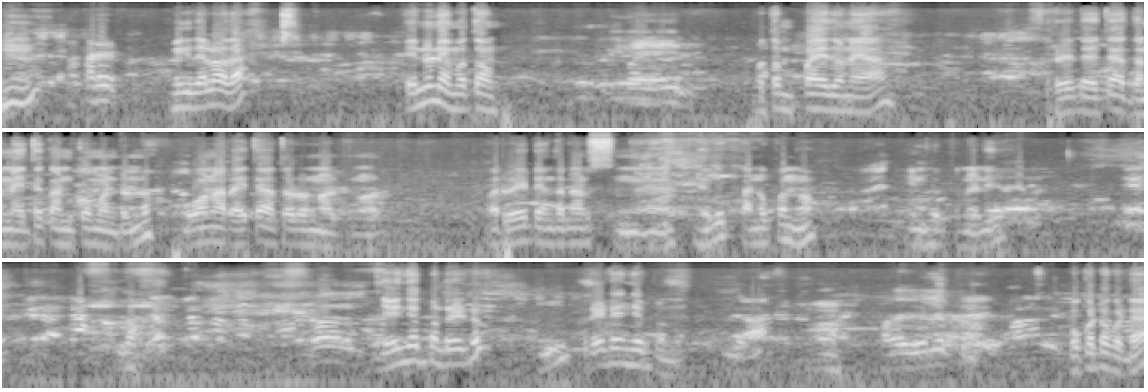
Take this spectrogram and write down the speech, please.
మీకు తెలియదా ఎన్ని ఉన్నాయి మొత్తం? మొత్తం ముప్పై ఐదు ఉన్నాయా? రేట్ అయితే అతను అయితే కనుక్కోమంటుండు. ఓనర్ అయితే అతడు ఉన్నట్టున్నాడు. మరి రేట్ ఎంత నడుస్తుంది ఇది కనుక్కుందాం. ఏం చెప్తున్నాను ఏం చెప్పండి రేటు? రేట్ ఏం చెప్పండి ఒకటొకటా?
